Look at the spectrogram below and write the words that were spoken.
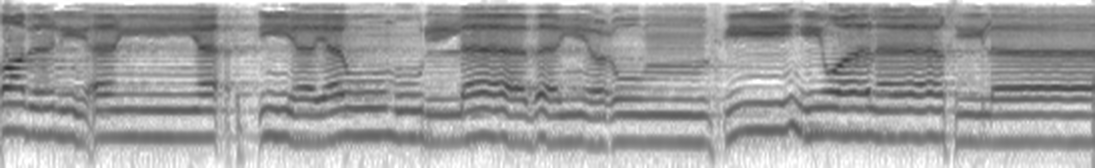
قَبْلِ أَن يَأْتِيَ يَوْمٌ لَّا بَيْعٌ فِيهِ وَلَا خِلَالٌ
